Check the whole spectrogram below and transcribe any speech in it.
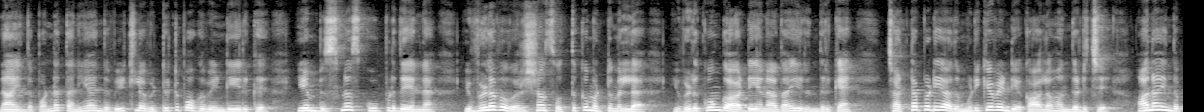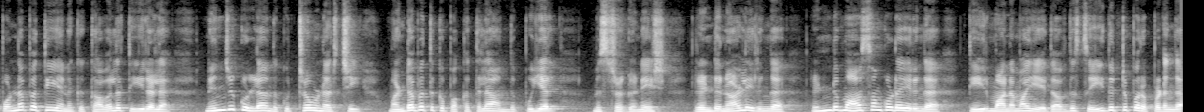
நான் இந்த பொண்ணை தனியாக இந்த வீட்டில் விட்டுட்டு போக வேண்டியிருக்கு. என் பிஸ்னஸ் கூப்பிடுது என்ன? இவ்வளவு வருஷம் சொத்துக்கு மட்டுமில்ல இவளுக்கும் கார்டியனாக தான் இருந்திருக்கேன். சட்டப்படி அதை முடிக்க வேண்டிய காலம் வந்துடுச்சு. ஆனால் இந்த பொண்ணை பற்றி எனக்கு கவலை தீரலை. நெஞ்சுக்குள்ளே அந்த குற்ற உணர்ச்சி மண்டபத்துக்கு பக்கத்தில் அந்த புயல். மிஸ்டர் கணேஷ் ரெண்டு நாள் இருங்க. ரெண்டு மாதம் கூட இருங்க. தீர்மானமாக ஏதாவது செய்துட்டு புறப்படுங்க.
